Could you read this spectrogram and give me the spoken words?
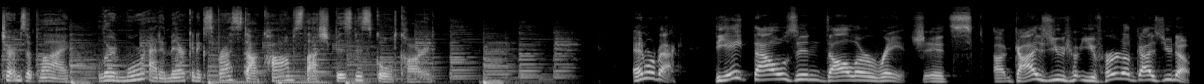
Terms apply. Learn more at americanexpress.com slash business gold card. And we're back. The $8,000 range. It's uh, guys you, you've heard of, guys you know.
